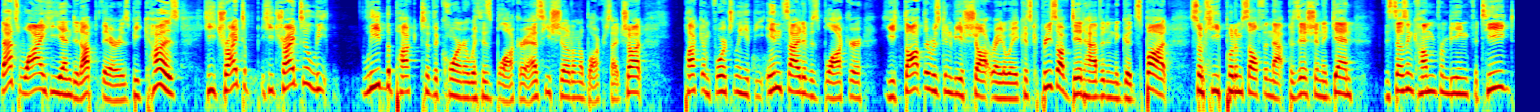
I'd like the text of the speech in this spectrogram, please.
That's why he ended up there is because he tried to he tried to lead lead the puck to the corner with his blocker as he showed on a blocker side shot. Puck unfortunately hit the inside of his blocker. He thought there was going to be a shot right away because Kaprizov did have it in a good spot, so he put himself in that position. Again, this doesn't come from being fatigued.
